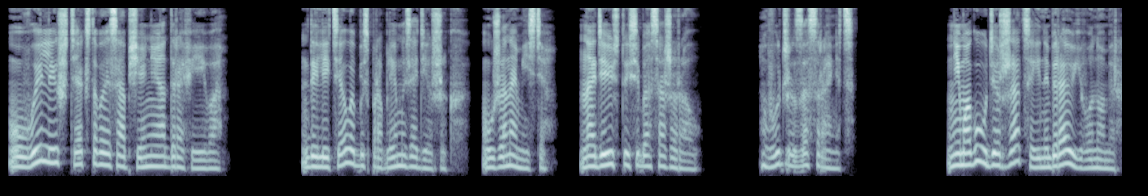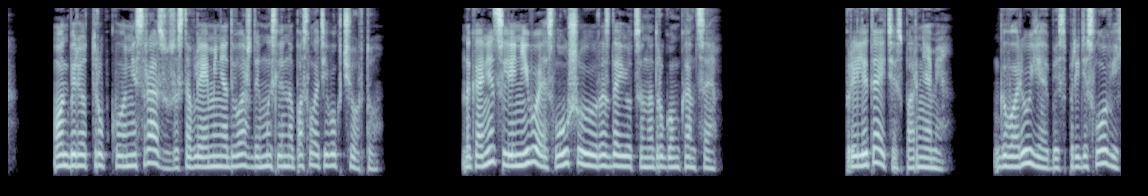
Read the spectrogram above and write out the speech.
Увы, лишь текстовое сообщение от Дорофеева. Долетела без проблем и задержек. Уже на месте. Надеюсь, ты себя сожрал. Вот же засранец. Не могу удержаться и набираю его номер. Он берет трубку не сразу, заставляя меня дважды мысленно послать его к черту. Наконец, лениво я слушаю, раздается на другом конце. «Прилетайте с парнями», — говорю я без предисловий,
